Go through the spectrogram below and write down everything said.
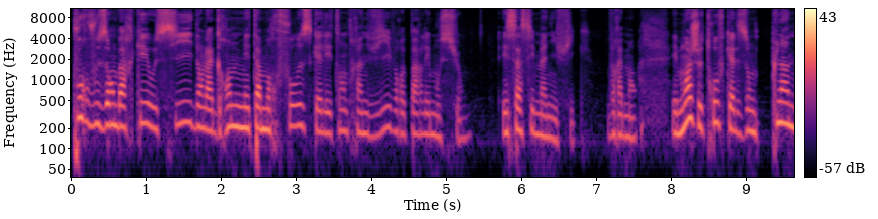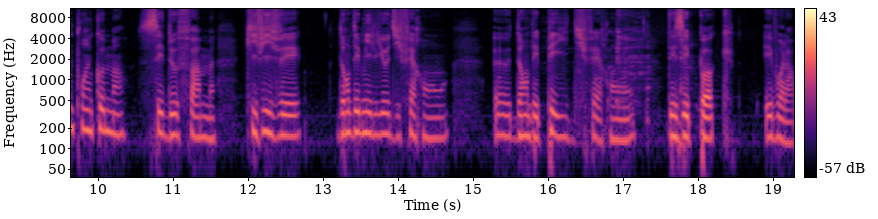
pour vous embarquer aussi dans la grande métamorphose qu'elle est en train de vivre par l'émotion. Et ça, c'est magnifique, vraiment. Et moi, je trouve qu'elles ont plein de points communs, ces deux femmes qui vivaient dans des milieux différents, euh, dans des pays différents, des époques. Et voilà.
